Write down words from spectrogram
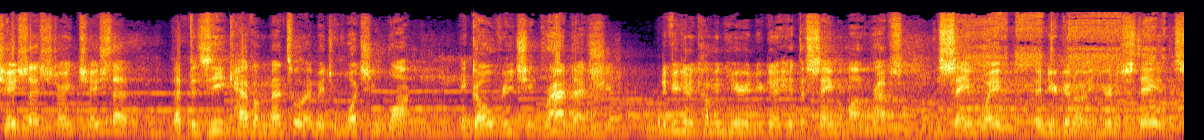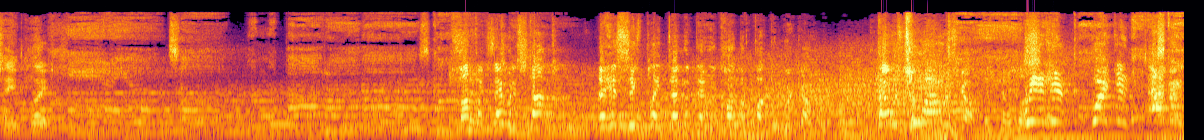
Chase that strength, chase that, that physique, have a mental image of what you want, and go reach and grab that shit. But if you're gonna come in here and you're gonna hit the same amount of reps, the same weight, then you're gonna you're gonna stay at the same place. Motherfuckers, they would have stopped. They hit six plate deadlift, they would have called the fucking workout. That was two hours ago. We in here working every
